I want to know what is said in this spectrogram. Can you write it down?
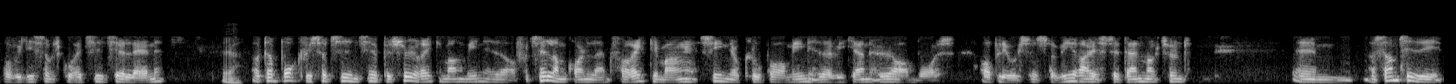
hvor vi ligesom skulle have tid til at lande. Ja. Og der brugte vi så tiden til at besøge rigtig mange menigheder og fortælle om Grønland for rigtig mange seniorklubber og menigheder, vi gerne hører om vores oplevelser. Så vi rejste til Danmark tyndt. Øhm, og samtidig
